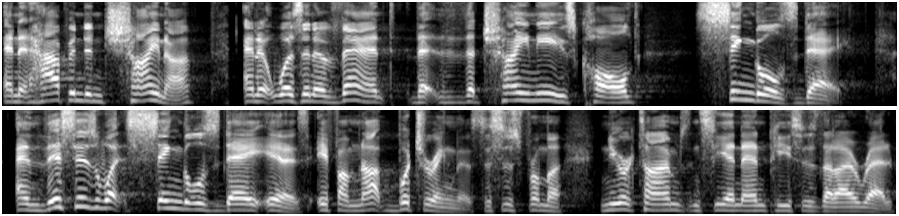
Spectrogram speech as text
And it happened in China, and it was an event that the Chinese called Singles Day. And this is what Singles Day is, if I'm not butchering this. This is from a New York Times and CNN pieces that I read.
